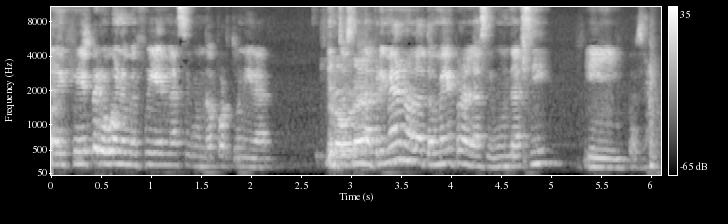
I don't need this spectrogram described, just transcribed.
barato". dejé, pero bueno, me fui en la segunda oportunidad. Pero Entonces, ahora- en la primera no la tomé, pero en la segunda sí. Y pues ya.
